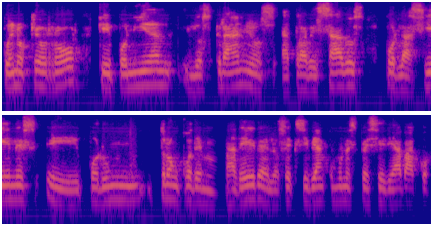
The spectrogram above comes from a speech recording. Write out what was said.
bueno, qué horror que ponían los cráneos atravesados por las sienes, eh, por un tronco de madera y los exhibían como una especie de abaco.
